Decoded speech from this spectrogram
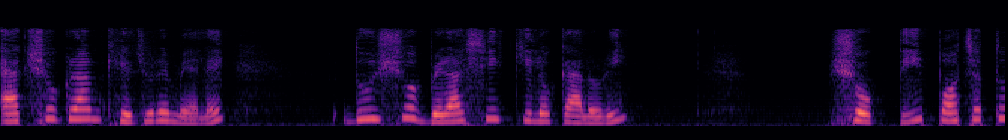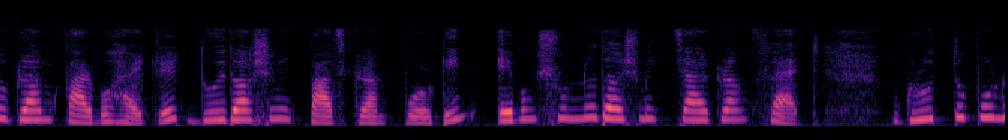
একশো গ্রাম খেজুরে মেলে দুইশো বিরাশি কিলো ক্যালোরি শক্তি পঁচাত্তর গ্রাম কার্বোহাইড্রেট, দুই দশমিক পাঁচ গ্রাম প্রোটিন এবং শূন্য দশমিক চার গ্রাম ফ্যাট। গুরুত্বপূর্ণ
